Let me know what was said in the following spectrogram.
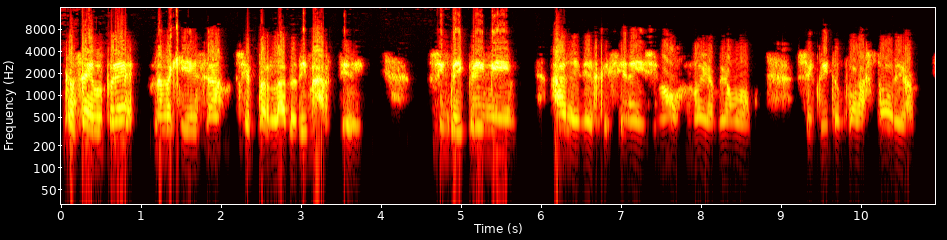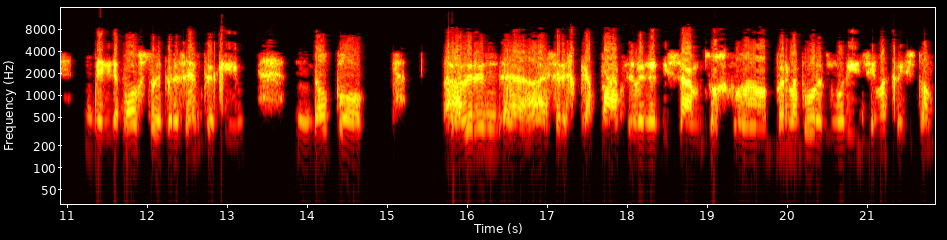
Da sempre nella Chiesa si è parlato dei martiri primi anni del cristianesimo noi abbiamo seguito un po' la storia degli apostoli, per esempio, che dopo aver, eh, essere scappati il venerdì santo uh, per la paura di morire insieme a Cristo,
